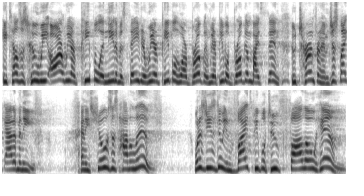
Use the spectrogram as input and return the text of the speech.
He tells us who we are. We are people in need of a Savior. We are people who are broken. We are people broken by sin who turn from Him, just like Adam and Eve. And He shows us how to live. What does Jesus do? He invites people to follow Him.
